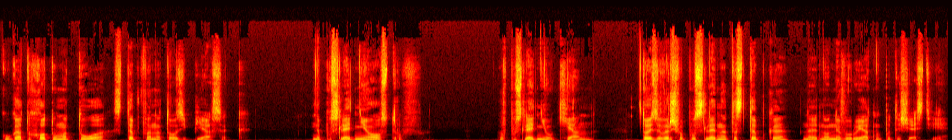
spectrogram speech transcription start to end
когато Хото Матула стъпва на този пясък, на последния остров, в последния океан, той завършва последната стъпка на едно невероятно пътешествие.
